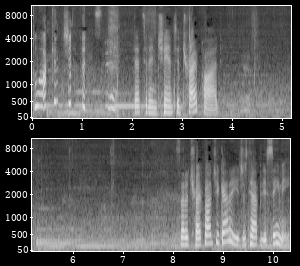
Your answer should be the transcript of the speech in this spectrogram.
blockages. That's an enchanted tripod. Yes. Is that a tripod you got, or are you just happy to see me?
